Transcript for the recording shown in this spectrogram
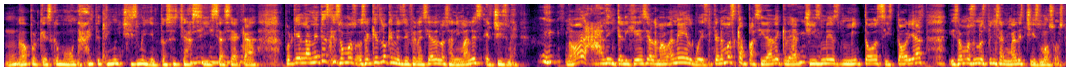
¿No? Porque es como un, ay, te tengo un chisme y entonces ya sí se hace acá. Porque la neta es que somos, o sea, ¿qué es lo que nos diferencia de los animales? El chisme. ¿No? Ah, la inteligencia, la mamá. Nel, güey. Tenemos capacidad de crear chismes, mitos, historias y somos unos pinches animales chismosos.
